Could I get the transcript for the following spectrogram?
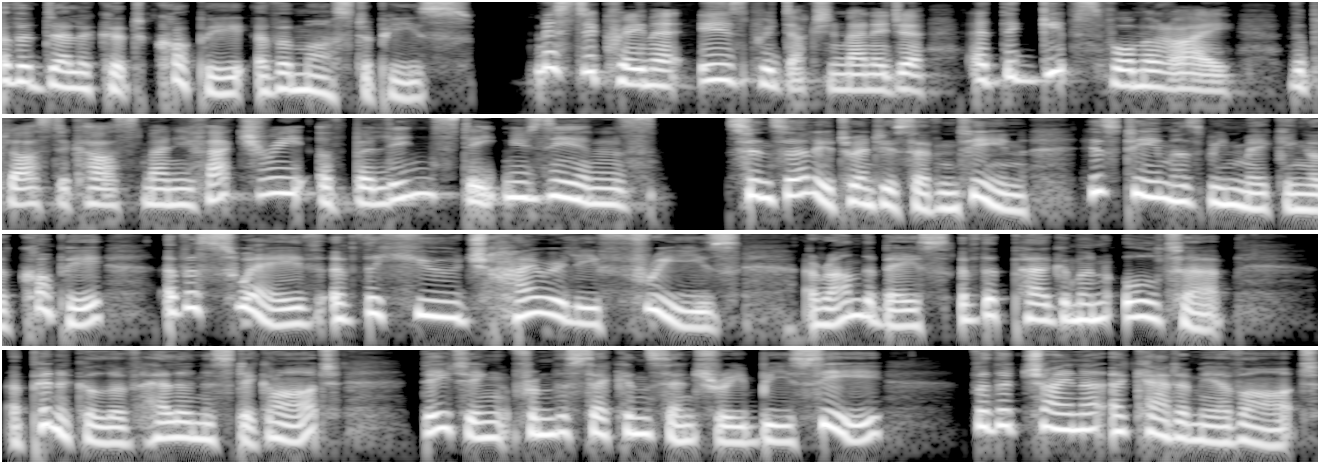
of a delicate copy of a masterpiece. Mr. Kramer is production manager at the Gipsformerei, the plaster cast manufactory of Berlin State Museums. Since early 2017, his team has been making a copy of a swathe of the huge high relief frieze around the base of the Pergamon altar, a pinnacle of Hellenistic art dating from the 2nd century BC for the China Academy of Art,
